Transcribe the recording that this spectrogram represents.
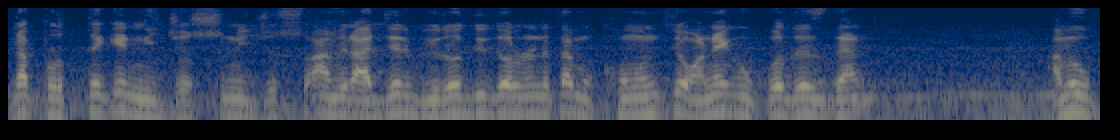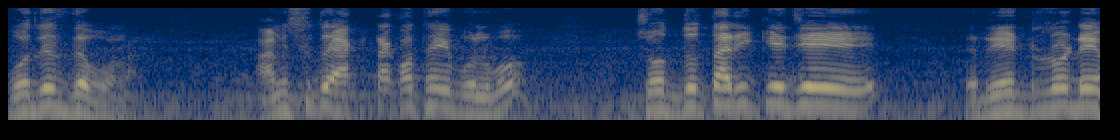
এটা প্রত্যেকের নিজস্ব নিজস্ব। আমি রাজ্যের বিরোধী দলনেতা, মুখ্যমন্ত্রী অনেক উপদেশ দেন। আমি উপদেশ দেব না। আমি শুধু একটা কথাই বলব। চোদ্দ তারিখে যে রেড রোডে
